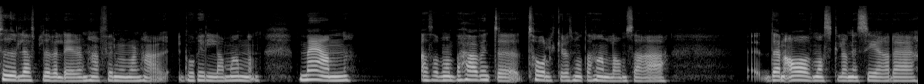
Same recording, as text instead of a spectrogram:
Tydligast blir väl det i den här filmen med den här gorillamannen. Men alltså, man behöver inte tolka det som att det handlar om så här, den avmaskuliniserade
